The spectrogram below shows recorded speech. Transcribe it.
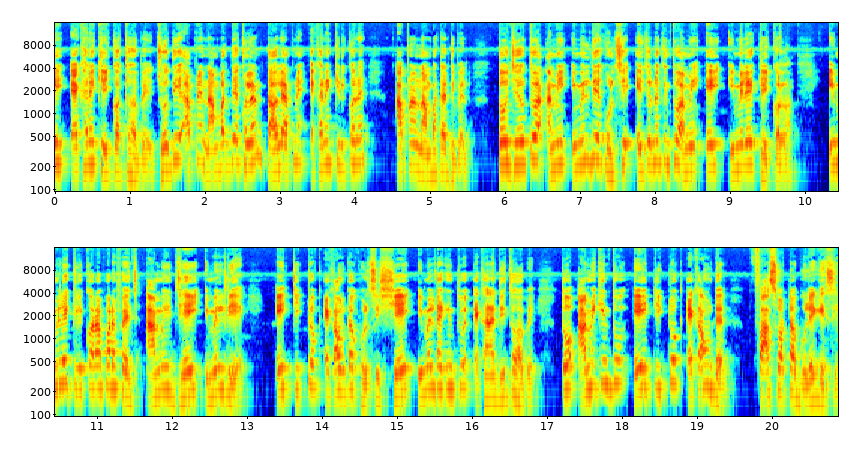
এই এখানে ক্লিক করতে হবে। যদি আপনি নাম্বার দিয়ে খোলেন, তাহলে আপনি এখানে ক্লিক করে আপনার নাম্বারটা দিবেন। তো যেহেতু আমি ইমেল দিয়ে খুলছি এই জন্য কিন্তু আমি এই ইমেলে ক্লিক করলাম। ইমেলে ক্লিক করার পরে ফ্রেন্ডস আমি যেই ইমেল দিয়ে এই টিকটক অ্যাকাউন্টটা খুলছি, সেই ইমেলটা কিন্তু এখানে দিতে হবে। তো আমি কিন্তু এই টিকটক অ্যাকাউন্টের পাসওয়ার্ডটা ভুলে গেছি।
